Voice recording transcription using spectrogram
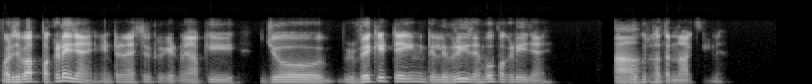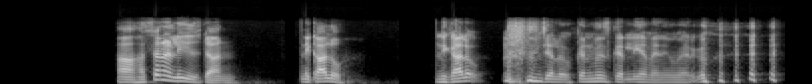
اور جب آپ پکڑے جائیں انٹرنیشنل کرکٹ میں آپ کی جو وکٹ ٹیکنگ ڈلیوریز ہیں وہ پکڑی جائیں وہ ہاں۔ پھر خطرناک سین ہے ہاں حسن علی از ڈن نکالو۔ نکالو۔ چلو کنونس کر لیا میں نے عمیر کو۔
